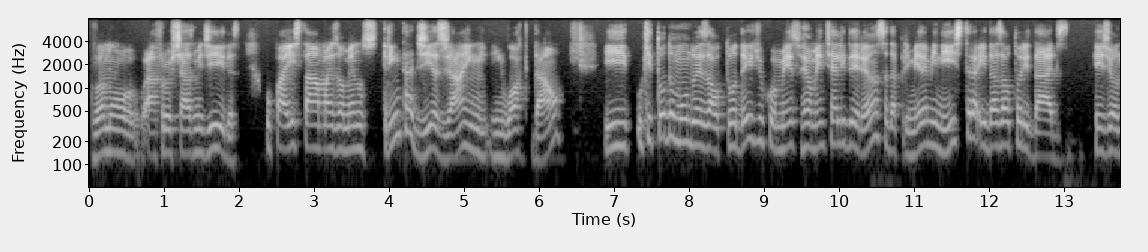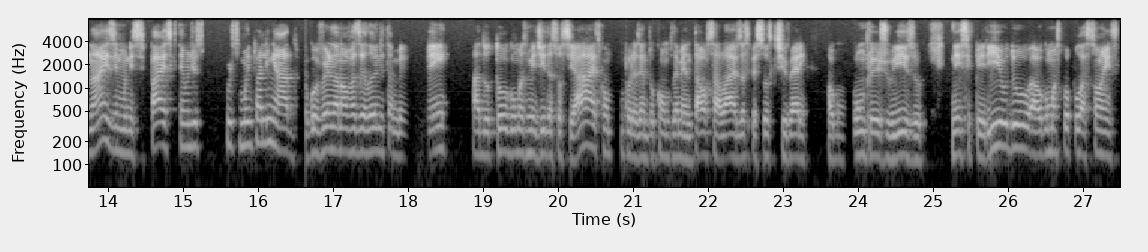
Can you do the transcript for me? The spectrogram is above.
vamos afrouxar as medidas. O país está há mais ou menos 30 dias já em, em lockdown. E o que todo mundo exaltou desde o começo realmente é a liderança da primeira-ministra e das autoridades regionais e municipais que têm um discurso muito alinhado. O governo da Nova Zelândia também adotou algumas medidas sociais, como, por exemplo, complementar os salários das pessoas que tiverem algum prejuízo nesse período. Algumas populações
